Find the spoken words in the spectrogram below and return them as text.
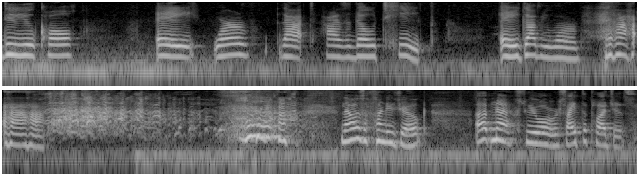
do you call a worm that has no teeth? A gummy worm. That was a funny joke. Up next, we will recite the pledges.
